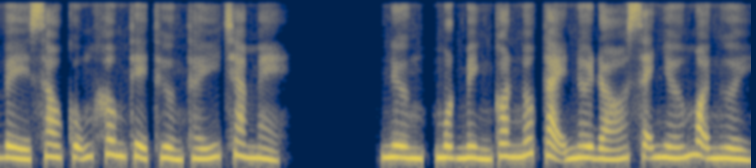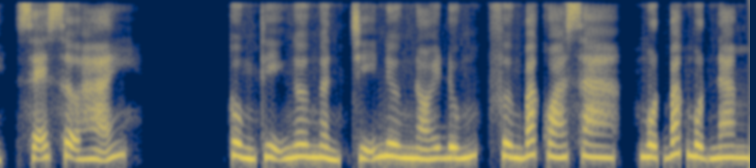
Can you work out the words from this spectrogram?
về sau cũng không thể thường thấy cha mẹ. Nương, một mình con ngốc tại nơi đó sẽ nhớ mọi người, sẽ sợ hãi. Cùng thị ngơ ngẩn, chỉ nương nói đúng, phương Bắc quá xa, một Bắc một Nam,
